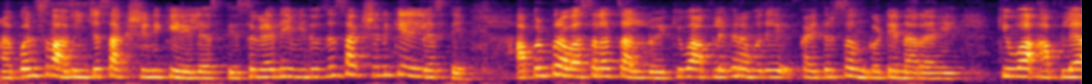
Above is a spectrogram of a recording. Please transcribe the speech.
आपण स्वामींच्या साक्षीने केलेले असते सगळ्या देवीदेवच्या साक्षीने केलेली असते आपण प्रवासाला चाललोय किंवा आपल्या घरामध्ये काहीतरी संकट येणार आहे किंवा आपल्या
